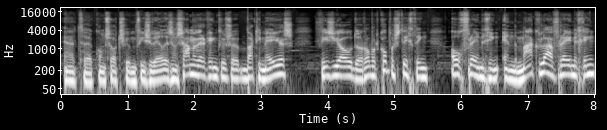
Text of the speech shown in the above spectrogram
En het eh, Consortium Visueel is een samenwerking tussen Bartimeus, Visio, de Robert Kopper Stichting, Oogvereniging en de Macula Vereniging.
